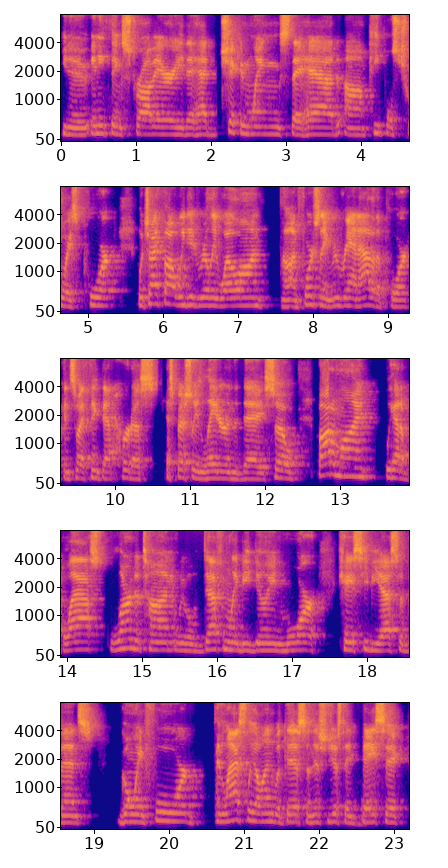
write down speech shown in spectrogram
you know, anything strawberry. They had chicken wings. They had um, People's Choice pork, which I thought we did really well on. Uh, unfortunately, we ran out of the pork. And so I think that hurt us, especially later in the day. So, bottom line, we had a blast, learned a ton. We will definitely be doing more KCBS events going forward. And lastly, I'll end with this. And this is just a basic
